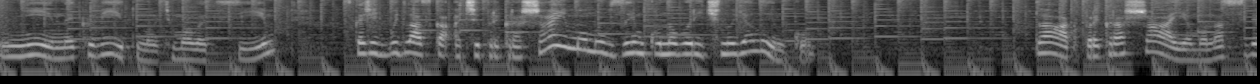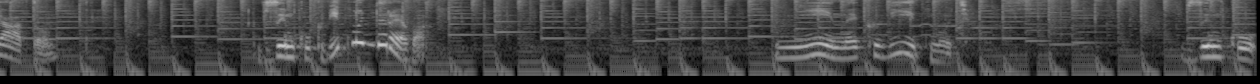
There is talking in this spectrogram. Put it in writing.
Ні, не квітнуть, молодці. Скажіть, будь ласка, а чи прикрашаємо ми взимку новорічну ялинку? Так, прикрашаємо на свято. Взимку квітнуть дерева? Ні, не квітнуть. Взимку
